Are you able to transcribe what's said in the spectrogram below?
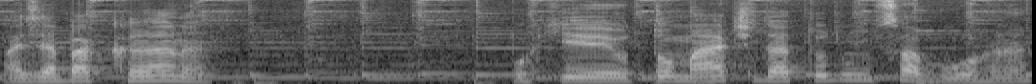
Mas é bacana porque o tomate dá todo um sabor, né?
